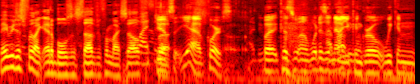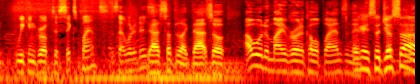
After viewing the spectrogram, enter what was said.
maybe just for like edibles and stuff for myself. Oh, I Do you have, but- s- yeah, of course. But because uh, what is it I'm now? You can grow. We can we can grow up to six plants. Is that what it is? yeah, something like that. So I wouldn't mind growing a couple plants and then. Okay, so just uh,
